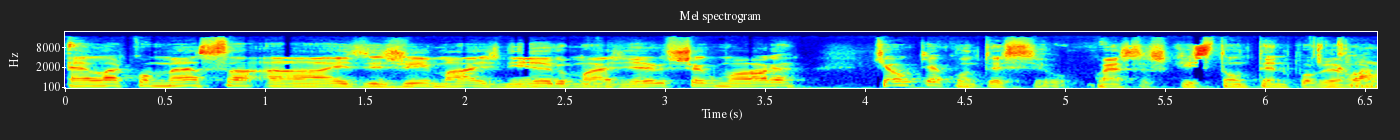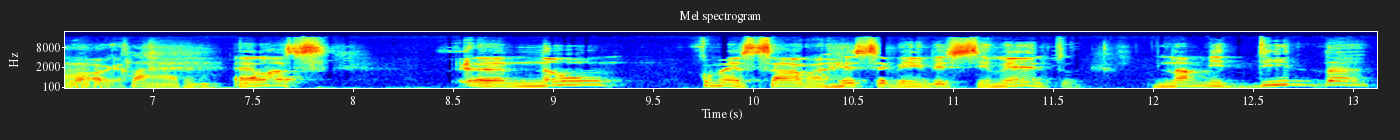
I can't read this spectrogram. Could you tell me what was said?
ela começa a exigir mais dinheiro, mais dinheiro, chega uma hora que é o que aconteceu com essas que estão tendo problema claro, agora. Claro. Elas uh, não começaram a receber investimento na medida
